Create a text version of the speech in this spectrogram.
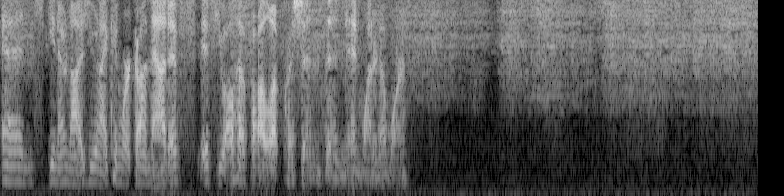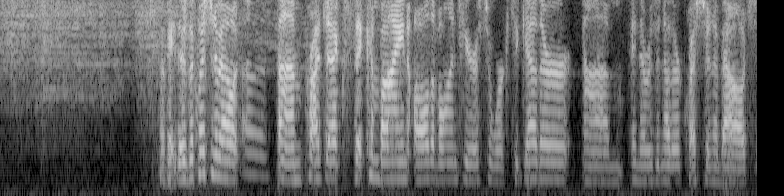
and you know Naj, you and I can work on that if if you all have follow-up questions and, and want to know more. Okay, there's a question about um, projects that combine all the volunteers to work together. Um, and there was another question about,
